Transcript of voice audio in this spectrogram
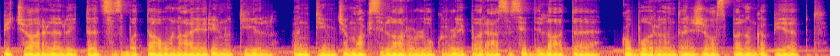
Picioarele lui Ted se zbătau în aer inutil, în timp ce maxilarul lucrului părea să se dilate, coborând în jos pe lângă piept.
